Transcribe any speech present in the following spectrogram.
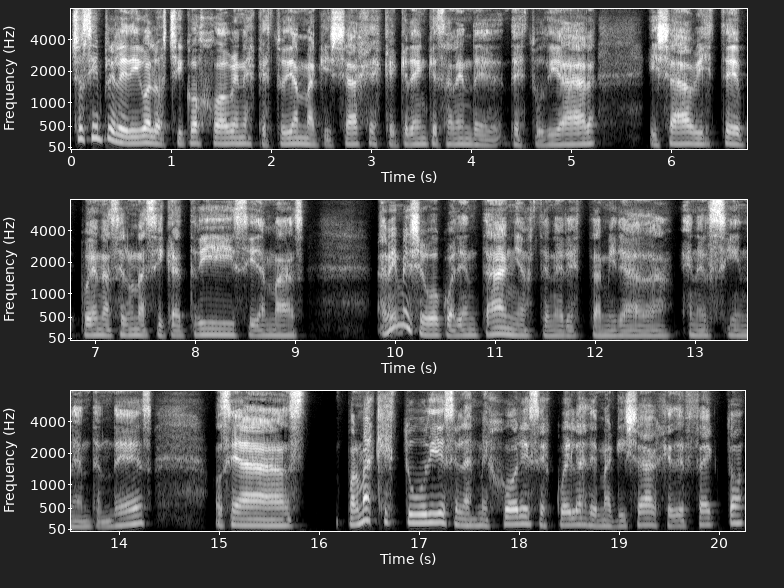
Yo siempre le digo a los chicos jóvenes que estudian maquillajes, que creen que salen de, de estudiar y ya, viste, pueden hacer una cicatriz y demás. A mí me llevó 40 años tener esta mirada en el cine, ¿entendés? O sea, por más que estudies en las mejores escuelas de maquillaje, de efecto,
